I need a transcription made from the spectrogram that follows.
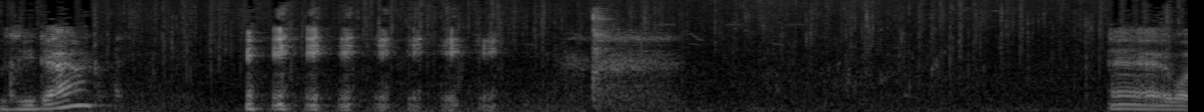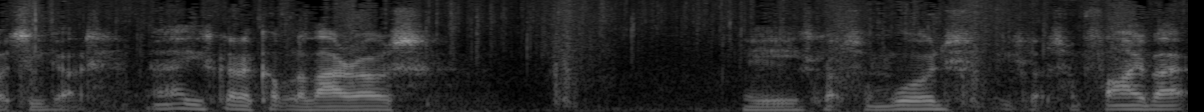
Is he down? uh, what's he got? Uh, he's got a couple of arrows. He's got some wood. He's got some fibre.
